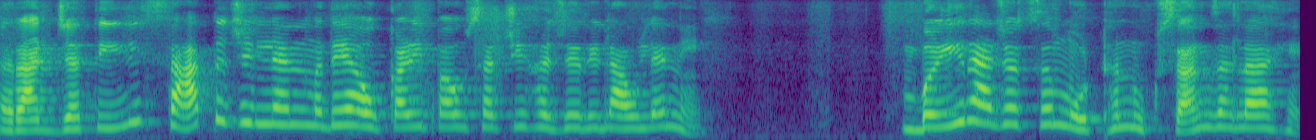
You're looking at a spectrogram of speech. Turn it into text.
राज्यातील सात जिल्ह्यांमध्ये अवकाळी पावसाची हजेरी लावल्याने बळीराजाचं मोठं नुकसान झालं आहे.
